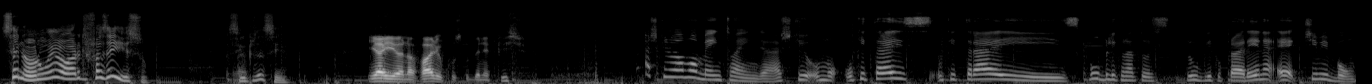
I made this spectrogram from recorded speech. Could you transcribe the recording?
Senão, não é a hora de fazer isso. Simples assim. E aí, Ana, vale o custo-benefício? Acho que não é o momento ainda. Acho que o, o que traz o que traz público na tor- público para arena é time bom.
